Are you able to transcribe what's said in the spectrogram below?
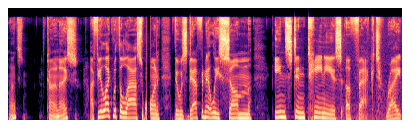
That's kind of nice. I feel like with the last one, there was definitely some instantaneous effect, right?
